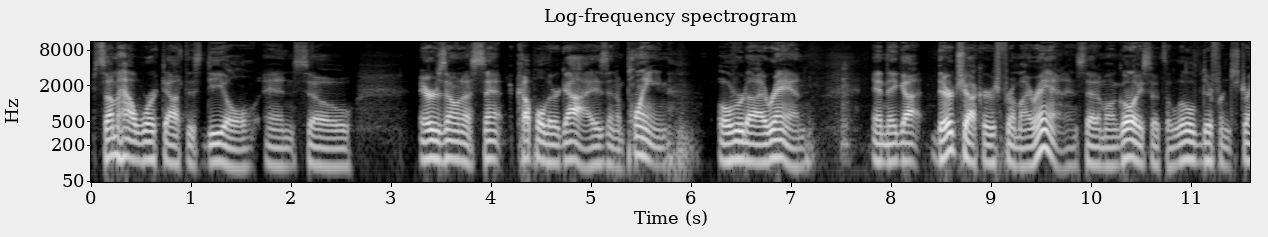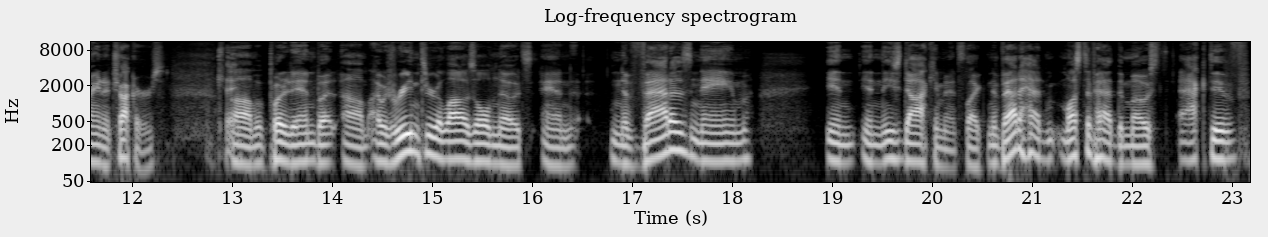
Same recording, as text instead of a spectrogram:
somehow worked out this deal, and so. Arizona sent a couple of their guys in a plane over to Iran and they got their chukars from Iran instead of Mongolia. So it's a little different strain of chukars. Okay. Um, put it in. But um, I was reading through a lot of his old notes and Nevada's name in in these documents, like Nevada had must have had the most active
